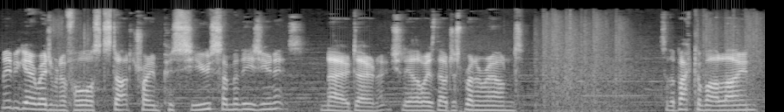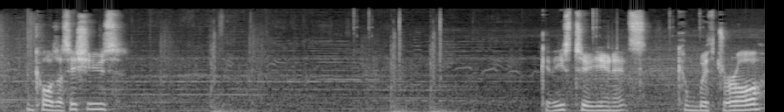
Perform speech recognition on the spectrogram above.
Maybe get a regiment of horse to start to try and pursue some of these units? No, don't actually, otherwise they'll just run around to the back of our line and cause us issues. Okay, these two units can withdraw.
